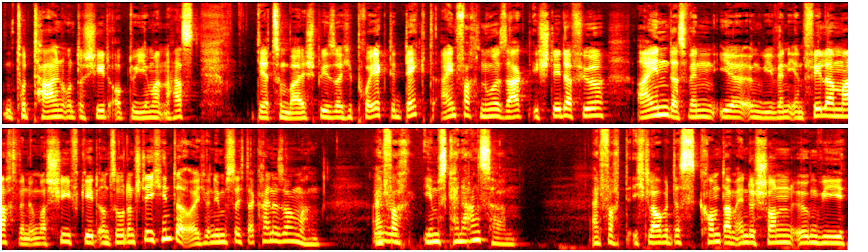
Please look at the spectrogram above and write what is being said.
einen totalen Unterschied, ob du jemanden hast, der zum Beispiel solche Projekte deckt, einfach nur sagt, ich stehe dafür ein, dass wenn ihr irgendwie, wenn ihr einen Fehler macht, wenn irgendwas schief geht und so, dann stehe ich hinter euch und ihr müsst euch da keine Sorgen machen. Einfach, mhm. ihr müsst keine Angst haben einfach, ich glaube, das kommt am Ende schon irgendwie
